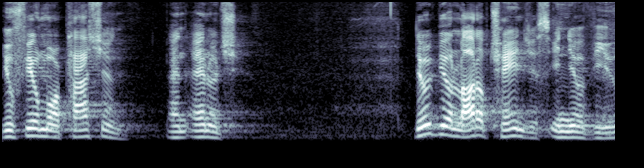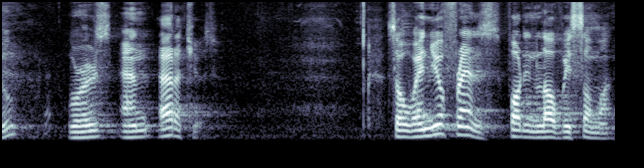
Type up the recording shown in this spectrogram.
You feel more passion and energy. There will be a lot of changes in your view, words, and attitude. So when your friends fall in love with someone,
